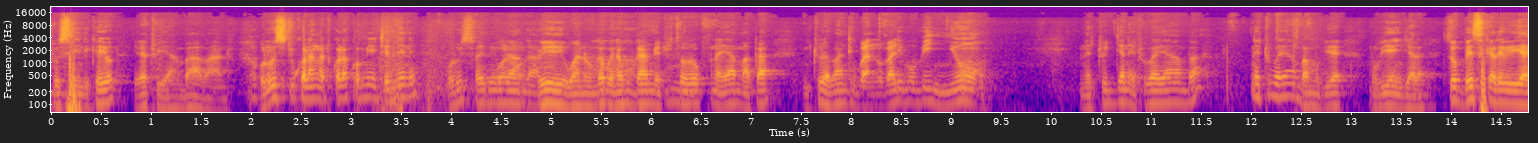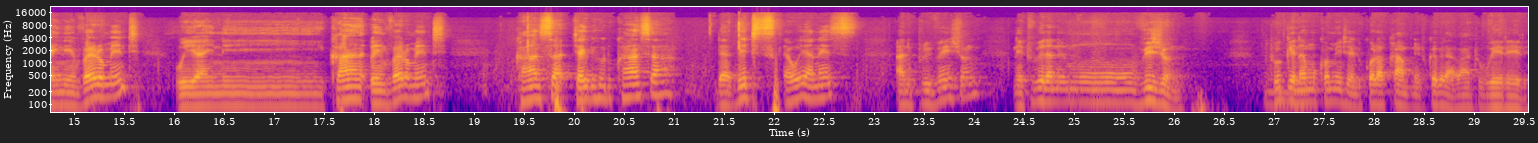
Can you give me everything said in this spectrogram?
tusindikeyo era tuyambe abantu. Oluusi tukola nga tukola community enene oluusi Eh, wano nga bwe nakugambye tusobola okufunayo amaka netulaba nti bano bali bubi nnyo. Netujja netubayamba netubayamba mu bye- mu byenjala. So basically we are in environment we are in environment cancer childhood cancer diabetes awareness and prevention netubeera ne mu vision. Tugenda mu community netukola camp netukebera abantu bwereere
